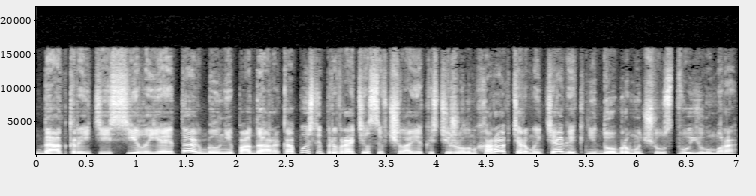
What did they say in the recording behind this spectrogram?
До открытия силы я и так был не подарок, а после превратился в человека с тяжелым характером и тягой к недоброму чувству юмора.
